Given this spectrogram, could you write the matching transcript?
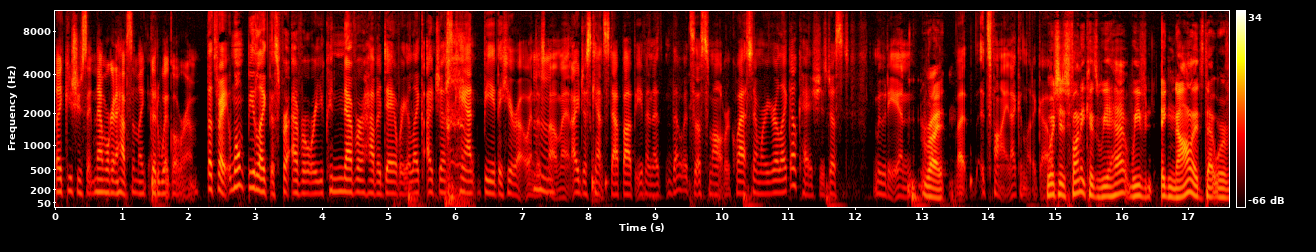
like you should say. Then we're gonna have some like good wiggle room. That's right. It won't be like this forever where you can never have a day where you're like, I just can't be the hero in this Mhm. moment. I just can't step up, even though it's a small request, and where you're like, okay, she's just moody and Right. but it's fine. I can let it go. Which is funny because we have we've acknowledged that we're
